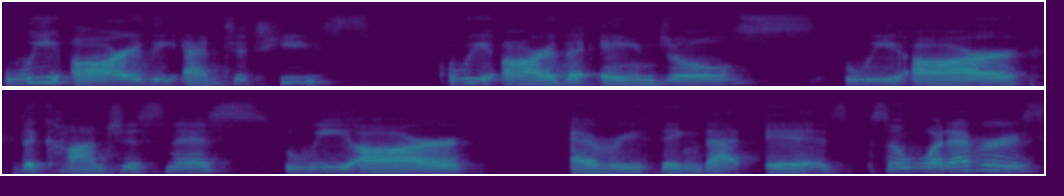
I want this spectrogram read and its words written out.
we are the entities, we are the angels, we are the consciousness, we are everything that is. So, whatever is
